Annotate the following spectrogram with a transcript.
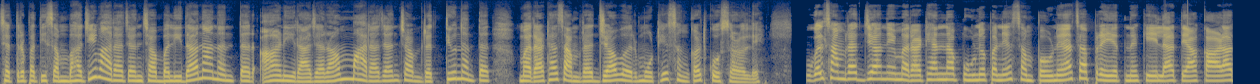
छत्रपती संभाजी महाराजांच्या बलिदानानंतर आणि राजाराम महाराजांच्या मृत्यूनंतर मराठा साम्राज्यावर मोठे संकट कोसळले. मुघल साम्राज्याने मराठ्यांना पूर्णपणे संपवण्याचा प्रयत्न केला. त्या काळात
